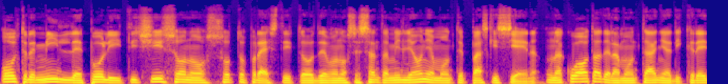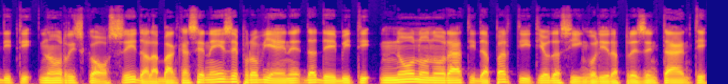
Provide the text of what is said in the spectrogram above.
Oltre mille politici sono sotto prestito, devono 60 milioni a Montepaschi Siena. Una quota della montagna di crediti non riscossi dalla banca senese proviene da debiti non onorati da partiti o da singoli rappresentanti.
